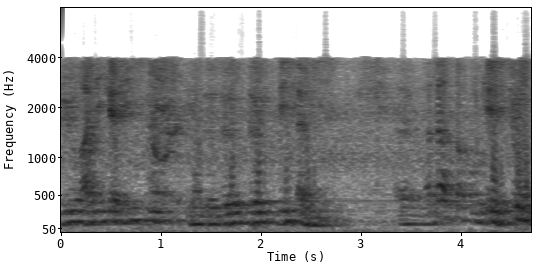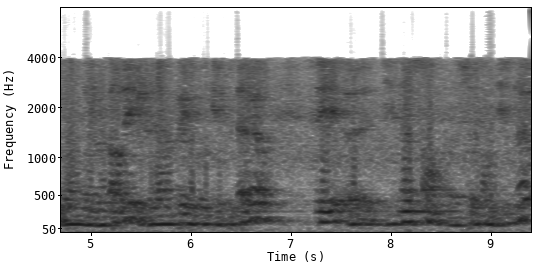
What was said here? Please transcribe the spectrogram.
du radicalisme et de, l'islamisme. la date en question dont je parlais, je l'ai un peu évoqué tout à l'heure, c'est 1979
